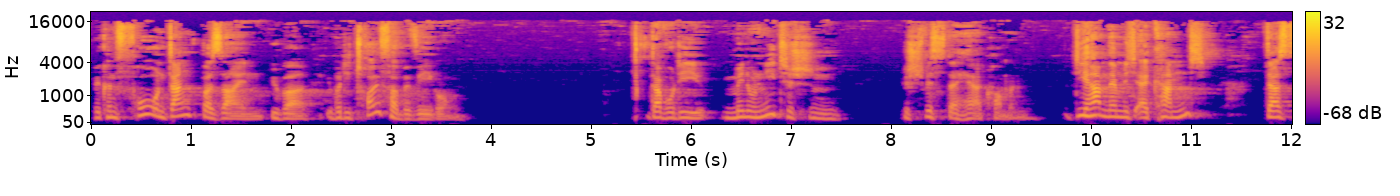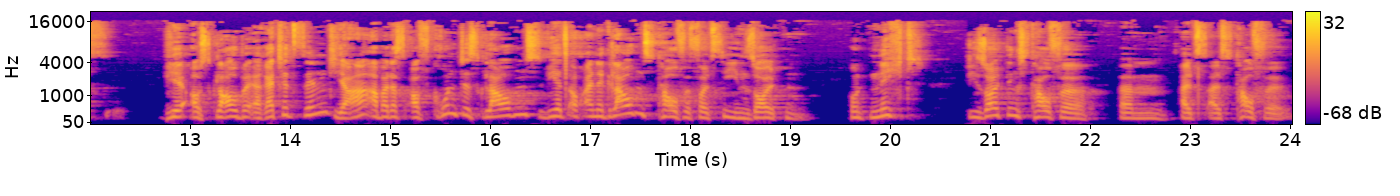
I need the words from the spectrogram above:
Wir können froh und dankbar sein über, über die Täuferbewegung. Da, wo die mennonitischen Geschwister herkommen. Die haben nämlich erkannt, dass wir aus Glaube errettet sind, ja, aber dass aufgrund des Glaubens wir jetzt auch eine Glaubenstaufe vollziehen sollten und nicht die Säuglingstaufe ähm, als, als Taufe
